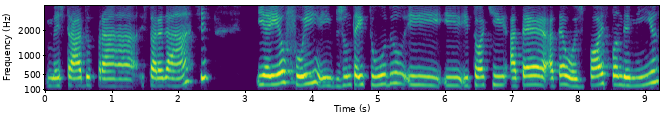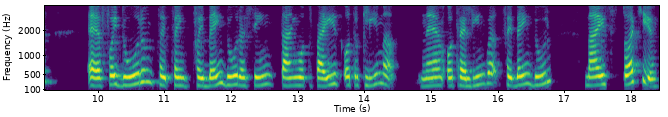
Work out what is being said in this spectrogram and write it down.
mestrado para História da Arte e aí eu fui e juntei tudo e estou aqui até, até hoje. Pós-pandemia, é, foi duro, foi, foi, foi, bem duro, assim, tá em outro país, outro clima, né, outra língua, foi bem duro, mas estou aqui.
